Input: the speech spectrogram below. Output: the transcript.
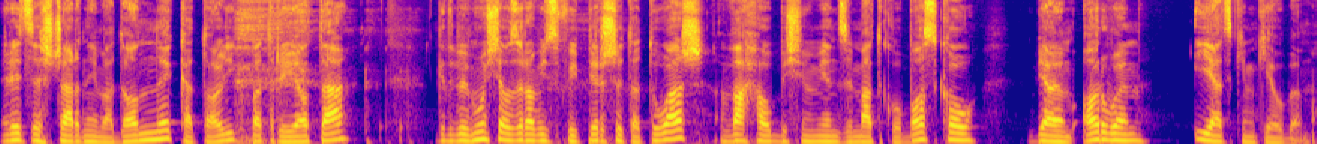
Rycerz czarnej Madonny, katolik, patriota. Gdyby musiał zrobić swój pierwszy tatuaż, wahałby się między Matką Boską, Białym Orłem i Jackiem Kiełbem.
